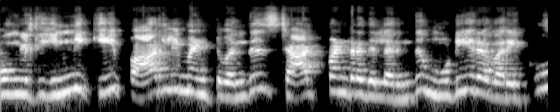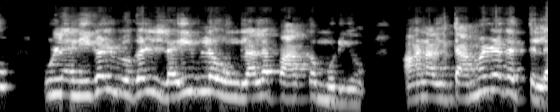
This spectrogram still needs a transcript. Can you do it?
உங்களுக்கு இன்னைக்கு பார்லிமெண்ட் வந்து ஸ்டார்ட் பண்றதுல இருந்து முடியற வரைக்கும் உள்ள நிகழ்வுகள் லைவ்ல உங்களால பார்க்க முடியும். ஆனால் தமிழகத்துல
